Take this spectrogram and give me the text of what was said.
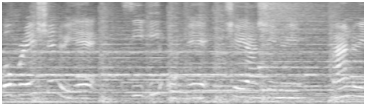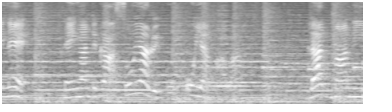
corporation တွေရဲ့ CEO နဲ့ share ရှင်တွေဘဏ်တွေနဲ့နိုင်ငံတကာအစိုးရတွေကိုပို့ရမှာပါ Blood Money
